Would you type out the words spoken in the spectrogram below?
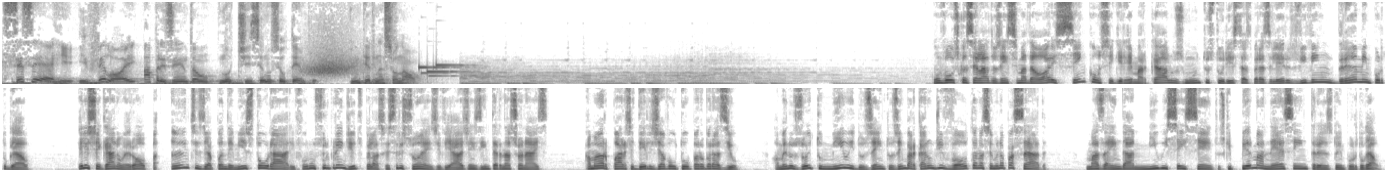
CCR e Veloy apresentam Notícia no seu tempo. Internacional. Com voos cancelados em cima da hora e sem conseguir remarcá-los, muitos turistas brasileiros vivem um drama em Portugal. Eles chegaram à Europa antes de a pandemia estourar e foram surpreendidos pelas restrições de viagens internacionais. A maior parte deles já voltou para o Brasil. Ao menos 8.200 embarcaram de volta na semana passada, mas ainda há 1.600 que permanecem em trânsito em Portugal.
